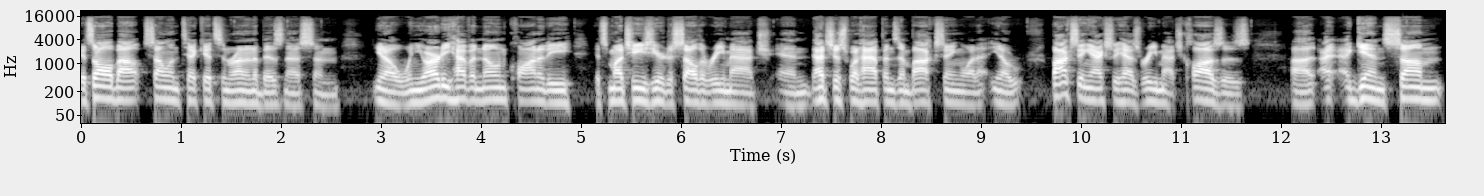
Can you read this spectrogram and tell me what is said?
It's all about selling tickets and running a business and you know, when you already have a known quantity, it's much easier to sell the rematch. And that's just what happens in boxing. What, you know, boxing actually has rematch clauses. Uh, I, again, some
